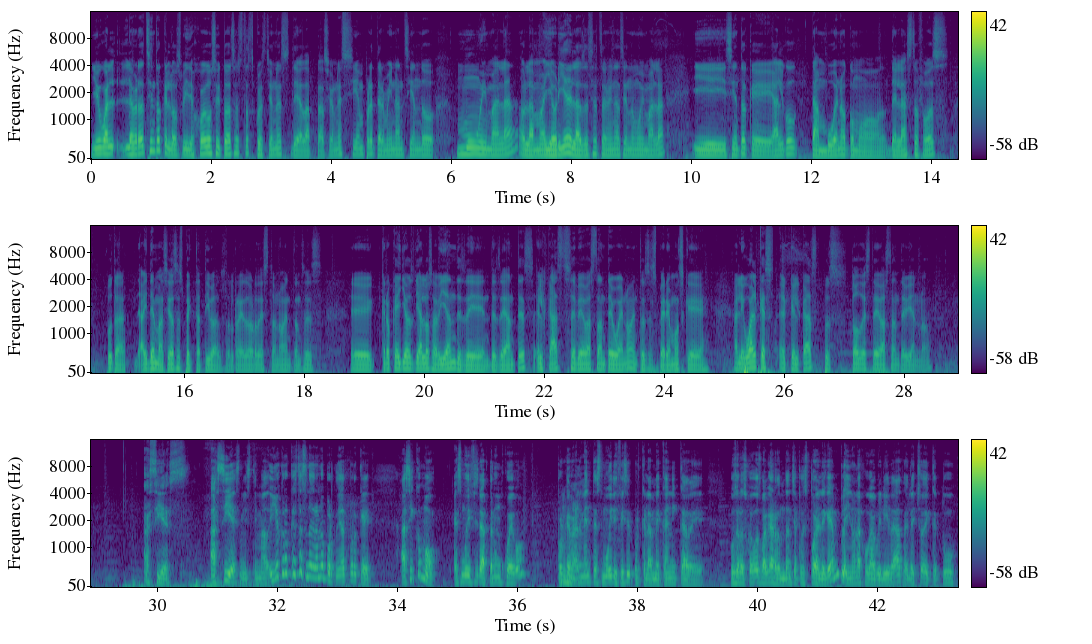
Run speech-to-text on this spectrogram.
yo igual, la verdad siento que los videojuegos y todas estas cuestiones de adaptaciones siempre terminan siendo muy mala, o la mayoría de las veces termina siendo muy mala. Y siento que algo tan bueno como The Last of Us, puta, hay demasiadas expectativas alrededor de esto, ¿no? Entonces, eh, creo que ellos ya lo sabían desde, desde antes. El cast se ve bastante bueno, entonces esperemos que, al igual que, eh, que el cast, pues todo esté bastante bien, ¿no? Así es. Así es, mi estimado. Y yo creo que esta es una gran oportunidad porque, así como es muy difícil adaptar un juego, porque realmente es muy difícil, porque la mecánica de, pues, de los juegos, valga redundancia, pues es por el gameplay, no la jugabilidad, el hecho de que tú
